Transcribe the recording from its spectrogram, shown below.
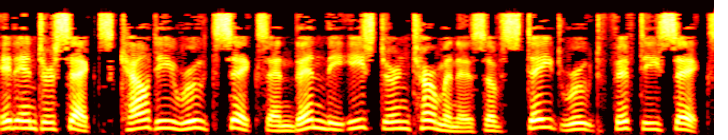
it intersects County Route 6 and then the eastern terminus of State Route 56.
